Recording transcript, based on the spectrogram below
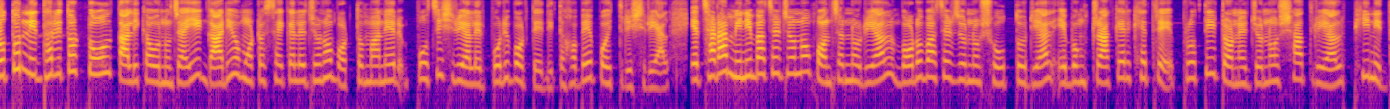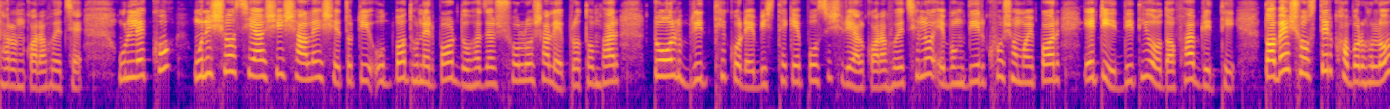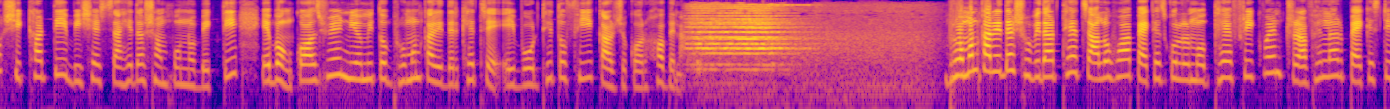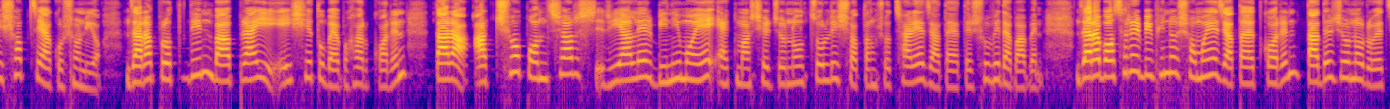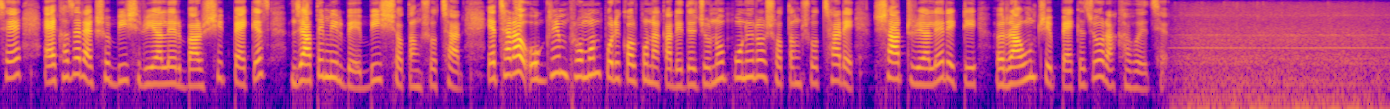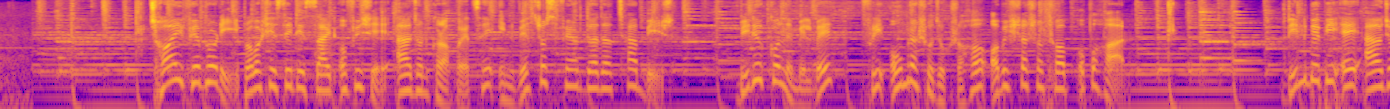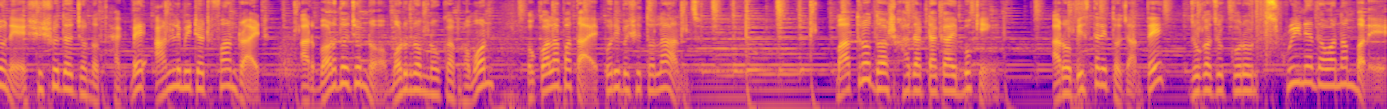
নতুন নির্ধারিত টোল তালিকা অনুযায়ী গাড়ি ও মোটরসাইকেলের জন্য বর্তমানের পঁচিশ রিয়ালের পরিবর্তে দিতে হবে পঁয়ত্রিশ রিয়াল। এছাড়া মিনি বাসের জন্য পঞ্চান্ন রিয়াল, বড় বাসের জন্য সত্তর রিয়াল এবং ট্রাকের ক্ষেত্রে প্রতি টনের জন্য সাত রিয়াল ফি নির্ধারণ করা হয়েছে। উল্লেখ্য, উনিশশো ছিয়াশি সালে সেতুটি উদ্বোধনের পর দু হাজার ষোলো সালে প্রথমবার টোল বৃদ্ধি করে বিশ থেকে পঁচিশ রিয়াল করা হয়েছিল এবং দীর্ঘ সময় পর এটি দ্বিতীয় দফা বৃদ্ধি। তবে স্বস্তির খবর হলো, শিক্ষার্থী বিশেষ চাহিদা সম্পন্ন ব্যক্তি এবং কজওয়ের নিয়মিত ভ্রমণকারীদের ক্ষেত্রে এই বর্ধিত ফি কার্যকর হবে না। ভ্রমণকারীদের সুবিধার্থে চালু হওয়া প্যাকেজগুলোর মধ্যে ফ্রিকোয়েন্ট ট্রাভেলার প্যাকেজটি সবচেয়ে আকর্ষণীয়। যারা প্রতিদিন বা প্রায়ই এই সেতু ব্যবহার করেন, তারা আটশো পঞ্চাশ রিয়ালের বিনিময়ে এক মাসের জন্য চল্লিশ শতাংশ ছাড়ে যাতায়াতের সুবিধা পাবেন। যারা বছরের বিভিন্ন সময়ে যাতায়াত করেন, তাদের জন্য রয়েছে এক হাজার একশো বিশ রিয়ালের বার্ষিক প্যাকেজ, যাতে মিলবে বিশ শতাংশ ছাড়। এছাড়া অগ্রিম ভ্রমণ পরিকল্পনাকারীদের জন্য পনেরো শতাংশ ছাড়ে ষাট রিয়ালের একটি রাউন্ড ট্রিপ প্যাকেজও রাখা হয়েছে। ছয় ফেব্রুয়ারি প্রবাসী সিটি সাইট অফিসে আয়োজন করা হয়েছে ইনভেস্টর্স ফেয়ার দু ভিডিও করলে মিলবে ফ্রি ওমরা সুযোগ সহ অবিশ্বাস্য সব উপহার। দিনব্যাপী এই আয়োজনে শিশুদের জন্য থাকবে আনলিমিটেড ফান রাইড আর বড়দের জন্য মনোরম নৌকা ভ্রমণ ও কলাপাতায় পরিবেশিত লাঞ্চ মাত্র দশ হাজার টাকায় বুকিং আরও বিস্তারিত জানতে যোগাযোগ করুন স্ক্রিনে দেওয়া নম্বরে।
